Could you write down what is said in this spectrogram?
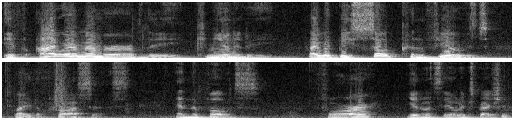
if I were a member of the community, I would be so confused by the process and the votes for, you know, it's the old expression,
